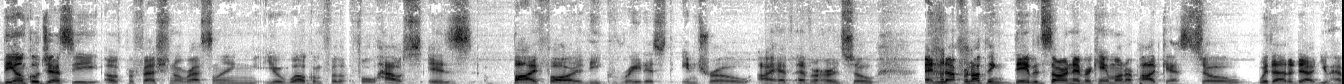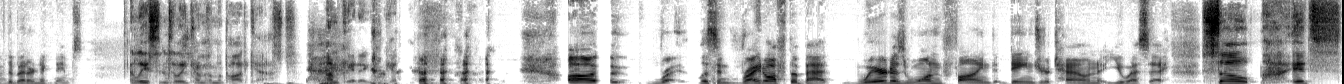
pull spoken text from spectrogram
The Uncle Jesse of professional wrestling, you're welcome for the full house, is by far the greatest intro I have ever heard. So, and not for nothing, David Starr never came on our podcast. So, without a doubt, you have the better nicknames. At least until he comes on the podcast. I'm kidding. I'm kidding. Uh, right, listen, right off the bat, where does one find Danger Town, USA? So it's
